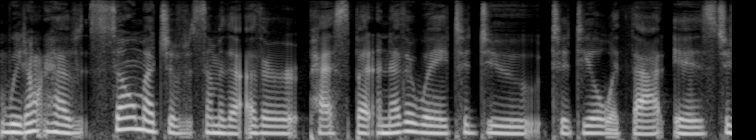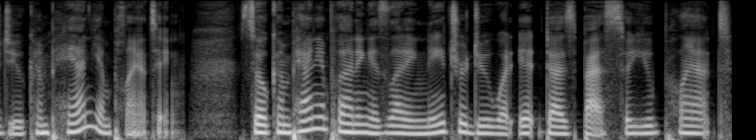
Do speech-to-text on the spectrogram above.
we don't have so much of some of the other pests, but another way to do to deal with that is to do companion planting. So companion planting is letting nature do what it does best. So you plant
